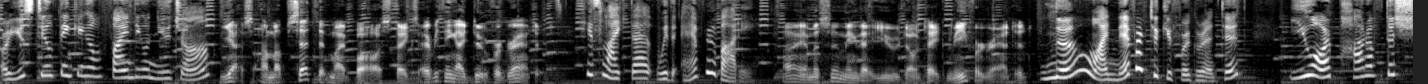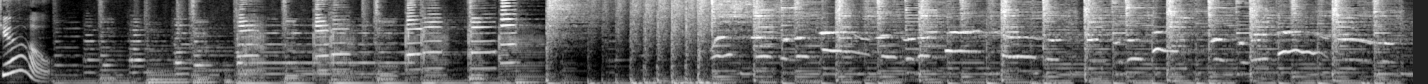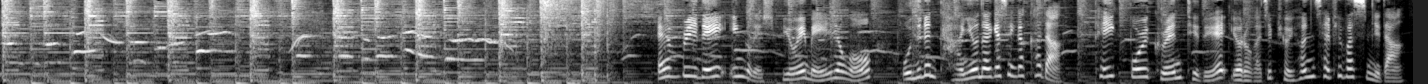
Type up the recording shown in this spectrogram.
Are you still thinking of finding a new job? Yes, I'm upset that my boss takes everything I do for granted. He's like that with everybody. I am assuming that you don't take me for granted. No, I never took you for granted. You are part of the show. Everyday English, 뷰의 매일 영어. 오늘은 당연하게 생각하다, take for granted의 여러 가지 표현 살펴봤습니다.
